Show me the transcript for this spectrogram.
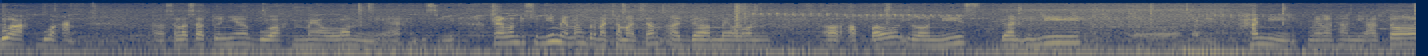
buah-buahan. Uh, salah satunya buah melon ya di sini. Melon di sini memang bermacam-macam. Ada melon uh, apel, ilonis dan ini uh, honey. honey, melon honey atau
